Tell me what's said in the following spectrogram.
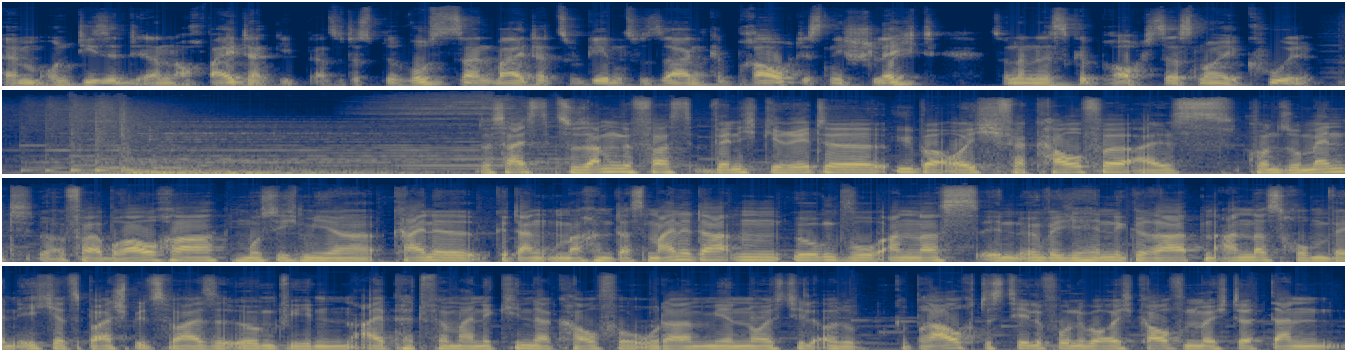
ähm, und diese dann auch weitergibt. Also das Bewusstsein weiterzugeben, zu sagen, gebraucht ist nicht schlecht, sondern das gebraucht ist das neue cool. Das heißt, zusammengefasst, wenn ich Geräte über euch verkaufe als Konsument, Verbraucher, muss ich mir keine Gedanken machen, dass meine Daten irgendwo anders in irgendwelche Hände geraten. Andersrum, wenn ich jetzt beispielsweise irgendwie ein iPad für meine Kinder kaufe oder mir ein neues Tele also gebrauchtes Telefon über euch kaufen möchte, dann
